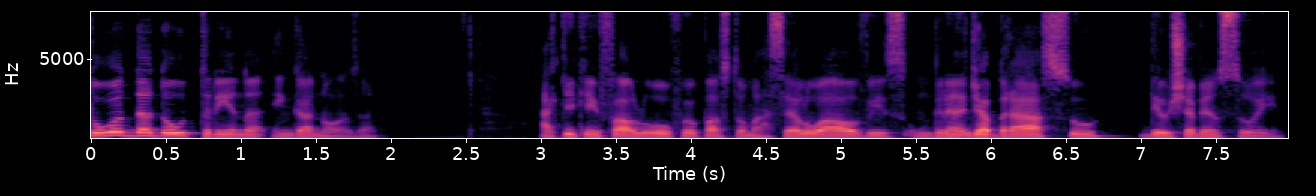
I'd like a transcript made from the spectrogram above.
toda doutrina enganosa. Aqui quem falou foi o pastor Marcelo Alves. Um grande abraço, Deus te abençoe.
